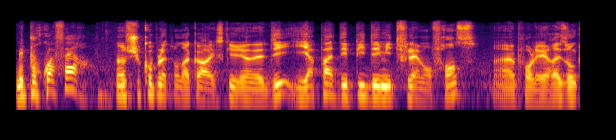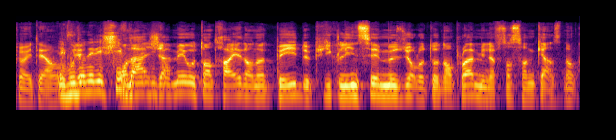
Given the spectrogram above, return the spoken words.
Mais pourquoi faire? Je suis complètement d'accord avec ce qui vient d'être dit. Il n'y a pas d'épidémie de flemme en France, pour les raisons qui ont été invoquées. Et vous donnez les chiffres On n'a jamais autant travaillé dans notre pays depuis que l'INSEE mesure le taux d'emploi en 1975. Donc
